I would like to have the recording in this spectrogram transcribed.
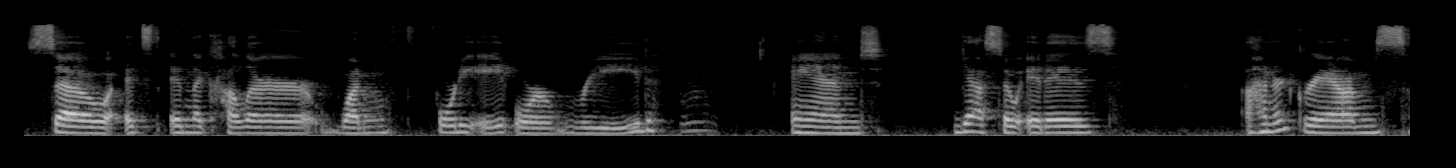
So it's in the color 148 or reed. And yeah, so it is 100 grams,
